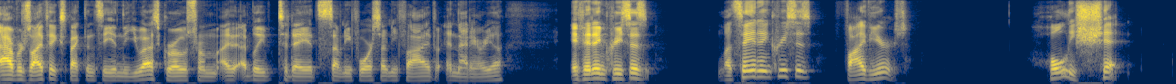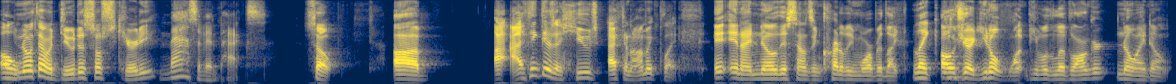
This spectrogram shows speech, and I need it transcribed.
average life expectancy in the U.S. grows from, I, I believe today it's 74, 75 in that area. If it increases, let's say it increases five years. Holy shit. Oh, You know what that would do to Social Security? massive impacts. So, uh, I, I think there's a huge economic play. And, and I know this sounds incredibly morbid, like, Like Oh, Jared, you don't want people to live longer? No, I don't.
